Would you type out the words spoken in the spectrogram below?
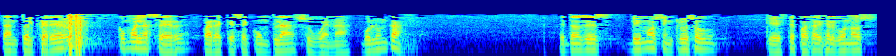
tanto el querer como el hacer para que se cumpla su buena voluntad. Entonces, vimos incluso que este pasaje algunos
